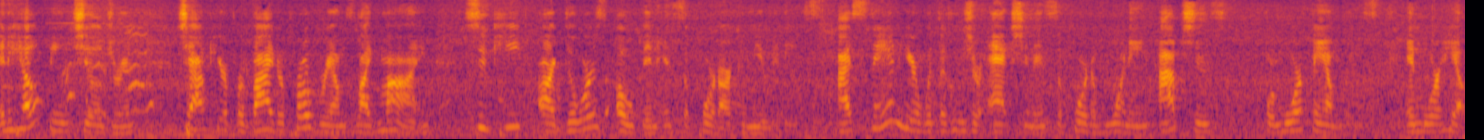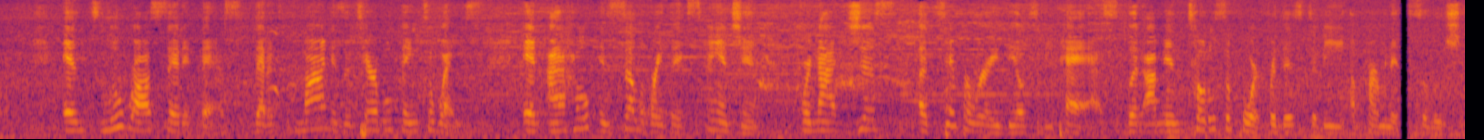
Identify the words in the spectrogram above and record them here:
And helping children, child care provider programs like mine to keep our doors open and support our communities. I stand here with the Hoosier Action in support of wanting options for more families and more help. And Lou Rawls said it best, that a mind is a terrible thing to waste. And I hope and celebrate the expansion for not just a temporary bill to be passed, but I'm in total support for this to be a permanent solution.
